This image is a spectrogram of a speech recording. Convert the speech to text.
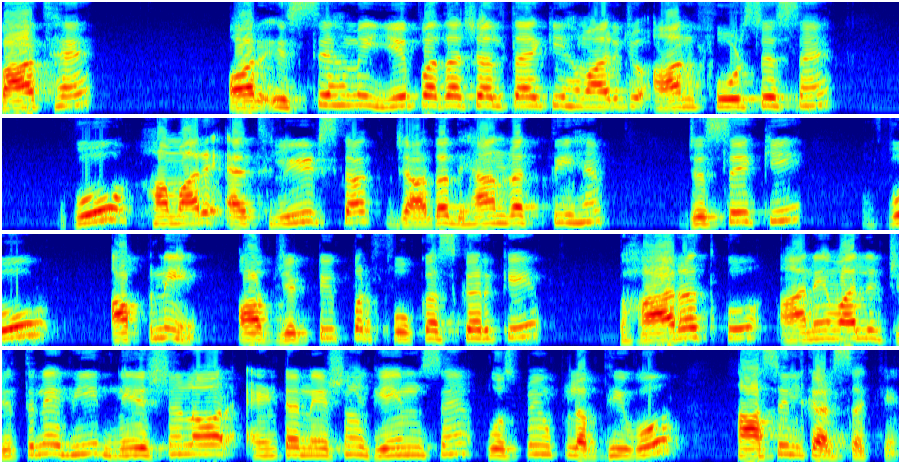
बात है। और इससे हमें ये पता चलता है कि हमारी जो आर्म फोर्सेस हैं, वो हमारे एथलीट्स का ज़्यादा ध्यान रखती हैं। जिससे कि वो अपने ऑब्जेक्टिव पर फोकस करके भारत को आने वाले जितने भी नेशनल और इंटरनेशनल गेम्स हैं, उसमें उपलब्धि वो हासिल कर सकें।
